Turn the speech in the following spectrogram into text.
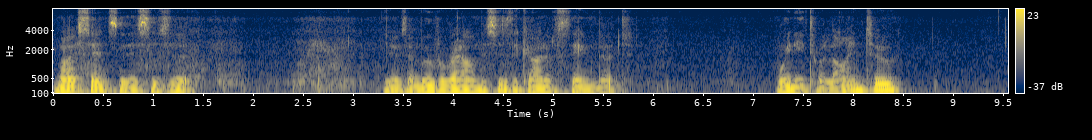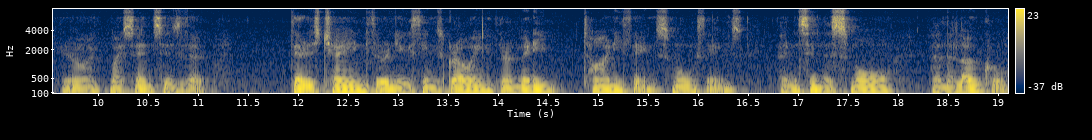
my sense of this is that you know, as I move around, this is the kind of thing that we need to align to You know, my sense is that there is change, there are new things growing, there are many tiny things, small things, and it's in the small and the local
